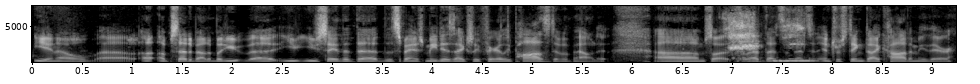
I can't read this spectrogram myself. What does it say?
you know uh, upset about it. But you uh, you you say that the the Spanish media is actually fairly positive about it. Um, so, that, that's that's an interesting dichotomy there.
